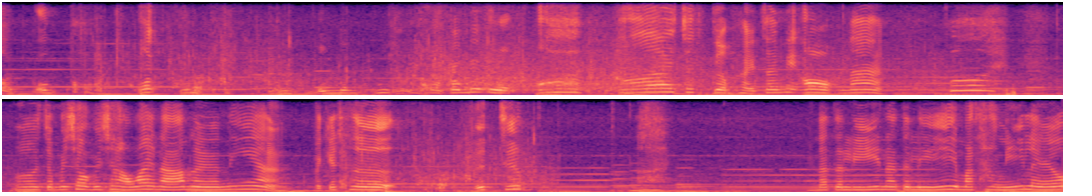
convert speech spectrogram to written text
ออกอ้ายอ้ายฉันเกือบหายใจไม่ออกนะเฮ้ยเออจะไม่ชอบวิชาว่ายน้ำเลยนะเนี่ย ไปกันเถอะอึดจึ๊บนาตาลีนาตาลีมาทางนี้เร็ว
